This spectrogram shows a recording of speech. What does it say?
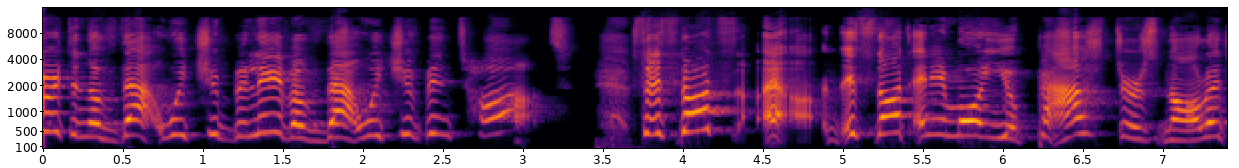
certain of that which you believe, of that which you've been taught. So it's not, uh, it's not anymore your pastor's knowledge,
